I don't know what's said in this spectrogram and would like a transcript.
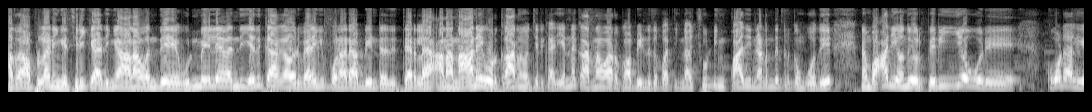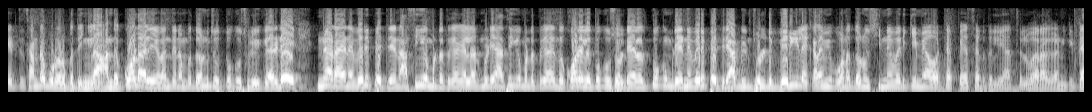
அதான் அப்பெல்லாம் நீங்கள் சிரிக்காதீங்க. ஆனால் வந்து உண்மையிலே வந்து எதுக்காக அவர் வேலைக்கு போனார் அப்படின்றது தெரில ஆனால் நானே ஒரு காரணம் வச்சிருக்கேன். அது என்ன காரணமாக இருக்கும் அப்படின்றது பார்த்தீங்கன்னா ஷூட்டிங் பாதி நடந்துட்டு இருக்கும்போது நம்ம ஆதி வந்து ஒரு பெரிய ஒரு கோடாலி எடுத்து சண்டை போடுற பார்த்தீங்களா அந்த கோடாலியை வந்து நம்ம தனுஷை தூக்க சொல்லியிருக்காரு. டே என்னடா என்ன வெறுப்பேத்திரி நான் அசிங்கம் பண்ணுறதுக்காக எல்லாரும் முடியும் அசிங்கம் பண்ணுறதுக்காக இந்த கோடையில் தூக்க சொல்லிட்டு எல்லாரும் தூக்க முடியாது வெறுப்பேத்திரி அப்படின்னு சொல்லிட்டு வெறியில் கிளம்பி போன தனுஷ் இன்ன வரைக்குமே அவர்கிட்ட பேசுறது இல்லையா செல்வராகன் கிட்ட.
